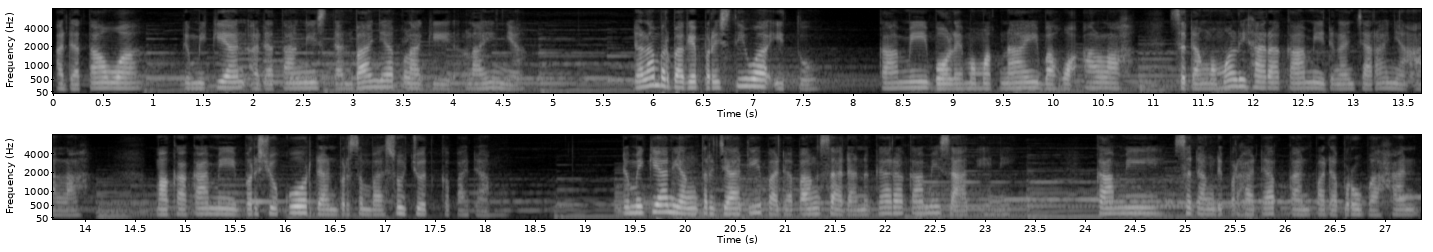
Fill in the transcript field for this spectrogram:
ada tawa, demikian ada tangis, dan banyak lagi lainnya. Dalam berbagai peristiwa itu, kami boleh memaknai bahwa Allah sedang memelihara kami dengan caranya Allah maka kami bersyukur dan bersembah sujud kepadamu. Demikian yang terjadi pada bangsa dan negara kami saat ini. Kami sedang diperhadapkan pada perubahan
